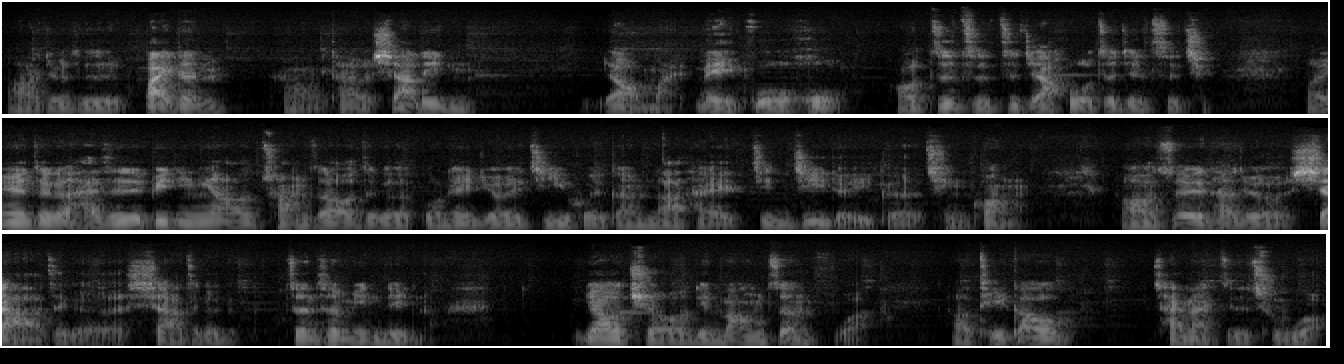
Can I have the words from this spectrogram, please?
啊，就是拜登啊，他有下令要买美国货，哦，支持自家货这件事情啊，因为这个还是必定要创造这个国内就业机会跟拉抬经济的一个情况啊，所以他就有下这个下这个政策命令了，要求联邦政府啊，啊提高。采买支出哦，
